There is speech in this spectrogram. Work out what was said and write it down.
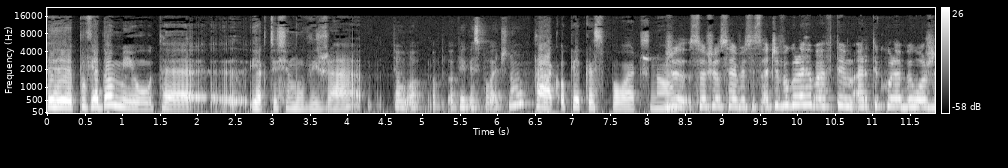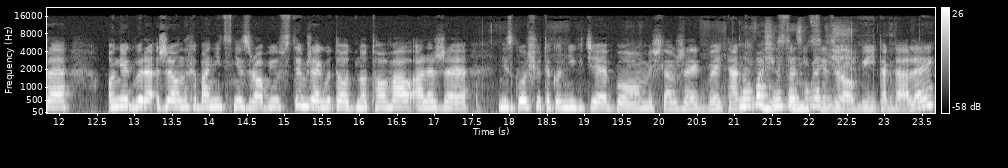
yy, powiadomił te, yy, jak to się mówi, że... Tą opiekę społeczną? Tak, opiekę społeczną. Że social services, a czy w ogóle chyba w tym artykule było, że on jakby, że on chyba nic nie zrobił z tym, że jakby to odnotował, ale że nie zgłosił tego nigdzie, bo myślał, że jakby i tak no właśnie, nikt no z tym nic nie zrobi i tak dalej.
